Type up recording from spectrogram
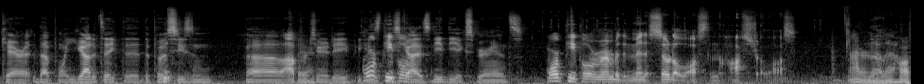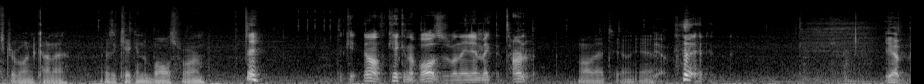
care at that point. You got to take the the postseason uh, opportunity because these people- guys need the experience. More people remember the Minnesota loss than the Hofstra loss. I don't know. That Hofstra one kind of was a kick in the balls for him. The ki- No, the kick in the balls is when they didn't make the tournament. Oh, that too. Yeah. Yeah. yep.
